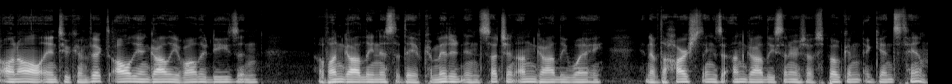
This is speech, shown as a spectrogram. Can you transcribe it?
on all and to convict all the ungodly of all their deeds and of ungodliness that they have committed in such an ungodly way, and of the harsh things that ungodly sinners have spoken against him.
